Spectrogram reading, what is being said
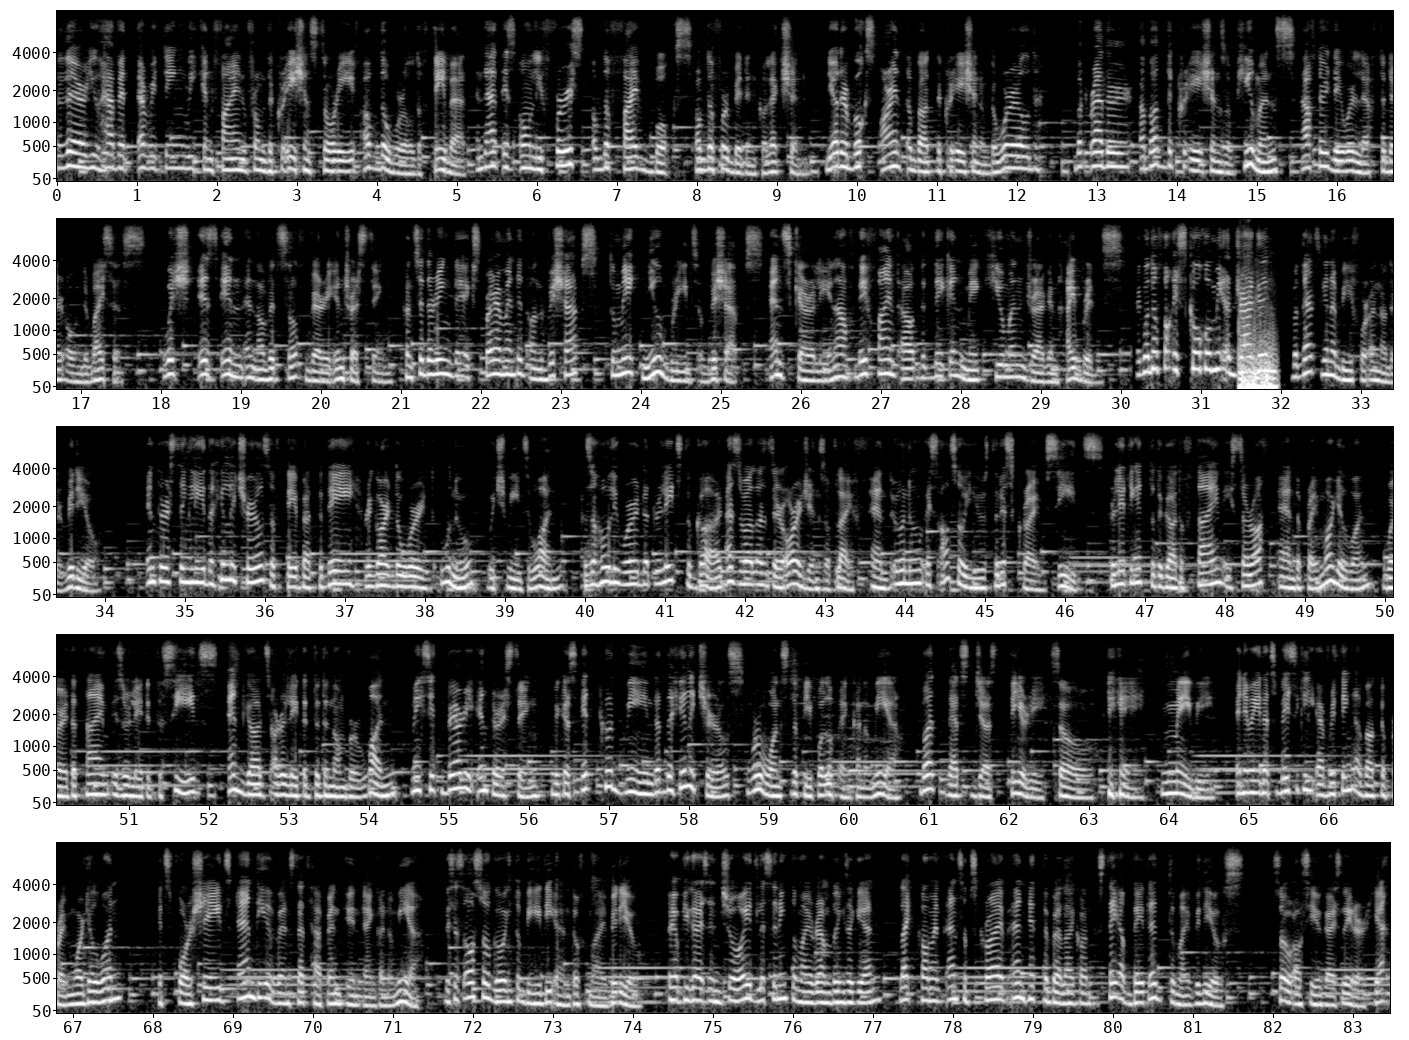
There you have it, everything we can find from the creation story of the world of Teyvat. And that is only first of the five books of the Forbidden Collection. The other books aren't about the creation of the world, but rather about the creations of humans after they were left to their own devices. Which is in and of itself very interesting, considering they experimented on Vishaps to make new breeds of Vishaps. And scarily enough, they find out that they can make human-dragon hybrids. Like what the fuck is Kokomi a dragon? But that's gonna be for another video. Interestingly, the Hilichurls of Teyvat today regard the word Unu, which means one, as a holy word that relates to God as well as their origins of life. And Unu is also used to describe seeds, relating it to the god of time, Istaroth, and the primordial one, where the time is related to seeds and gods are related to the number 1, makes it very interesting because it could mean that the Hilichurls were once the people of Enkanomiya. But that's just theory, so maybe. Anyway, that's basically everything about the Primordial one, its four shades, and the events that happened in Enkanomiya. This is also going to be the end of my video. I hope you guys enjoyed listening to my ramblings again. Like, comment, and subscribe, and hit the bell icon to stay updated to my videos. So I'll see you guys later, yeah?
